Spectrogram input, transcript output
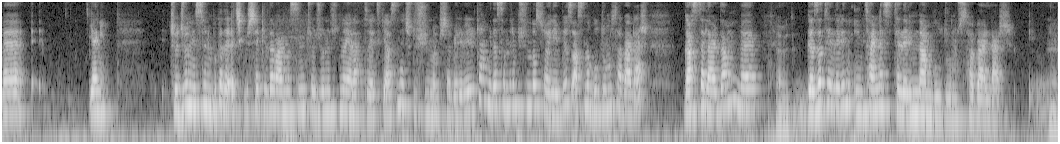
Ve e, yani çocuğun ismini bu kadar açık bir şekilde vermesinin çocuğun üstüne yarattığı etki aslında hiç düşünmemiş haberi verirken. Bir de sanırım şunu da söyleyebiliriz. Aslında bulduğumuz haberler gazetelerden ve evet. gazetelerin internet sitelerinden bulduğumuz haberler. Evet.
